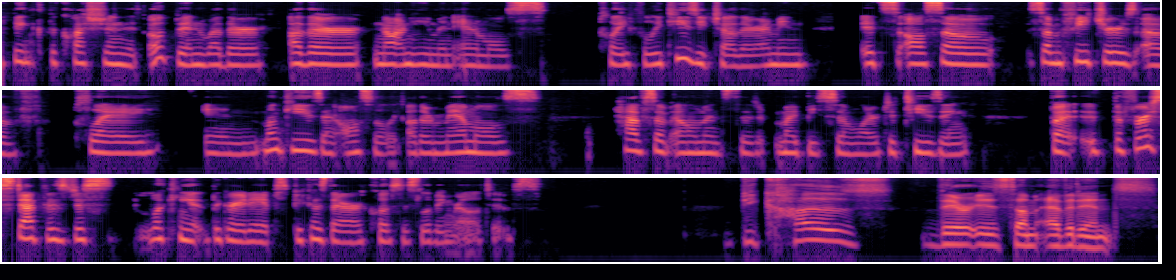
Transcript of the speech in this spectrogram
think the question is open whether other non human animals playfully tease each other. I mean, it's also some features of play in monkeys and also like other mammals have some elements that might be similar to teasing. But the first step is just looking at the great apes because they're our closest living relatives. Because there is some evidence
